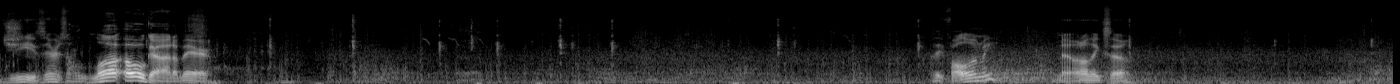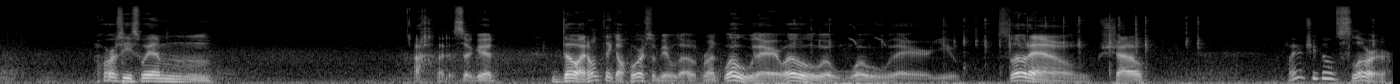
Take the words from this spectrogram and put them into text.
jeez, there's a lot. Oh god, a bear. Are they following me? No, I don't think so. Horsey swim! Ah, that is so good. Though I don't think a horse would be able to outrun. Whoa there! Whoa, whoa, whoa there, you. Slow down, Shadow. Why aren't you going slower?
